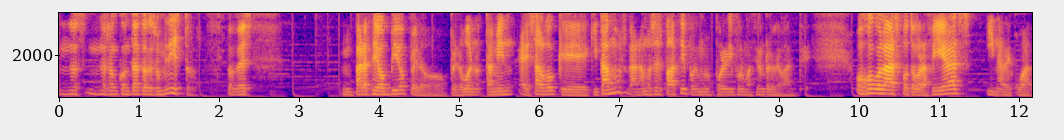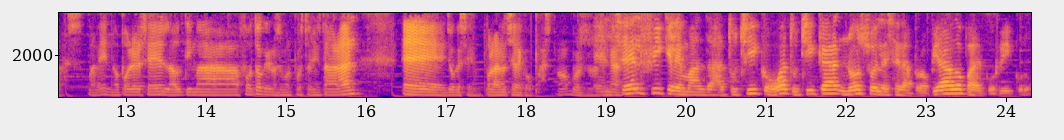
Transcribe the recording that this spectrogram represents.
no, son contratos de suministros. Entonces, parece obvio, pero, pero bueno, también es algo que quitamos, ganamos espacio y podemos poner información relevante. Ojo con las fotografías inadecuadas, ¿vale? No ponerse la última foto que nos hemos puesto en Instagram eh, yo qué sé, por la noche de copas. ¿no? Pues, El final- selfie que le mandas a tu chico o a tu chica no suele ser apropiado para el currículum.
